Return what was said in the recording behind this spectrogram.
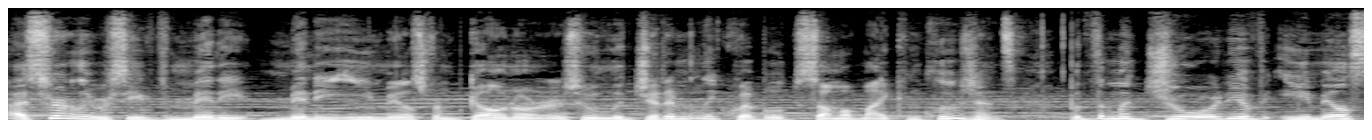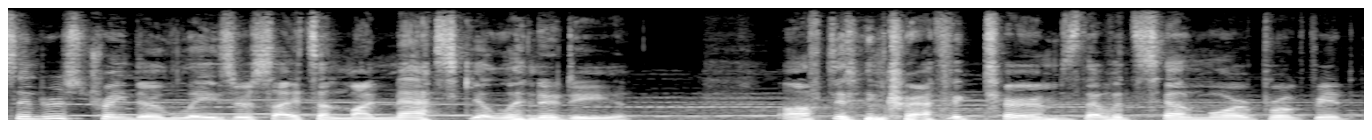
I certainly received many, many emails from gun owners who legitimately quibbled some of my conclusions, but the majority of email senders trained their laser sights on my masculinity often in graphic terms that would sound more appropriate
